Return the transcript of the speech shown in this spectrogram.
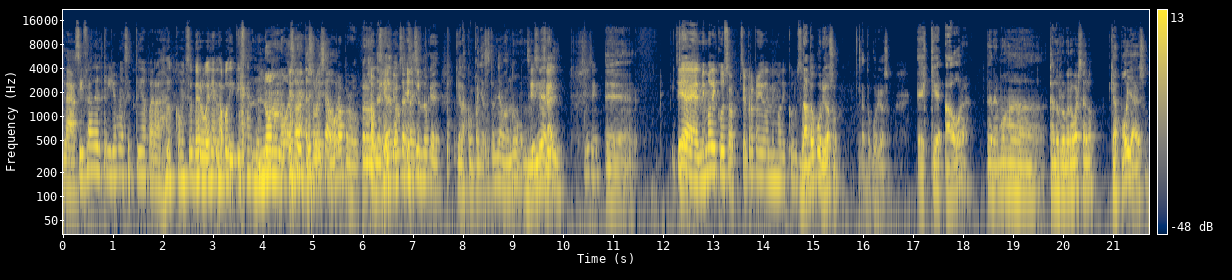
la cifra del trillón existía para los comienzos de Rubén en la política. No, no, no, eso, eso lo dice ahora, pero, pero desde aquel entonces ok. está diciendo que, que las compañías se están llevando un Sí, sí, dineral. Sí, sí. Eh, Sí, que- el mismo discurso. Siempre ha tenido el mismo discurso. dato curioso, dato curioso, es que ahora tenemos a Carlos Romero Barceló que apoya eso.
